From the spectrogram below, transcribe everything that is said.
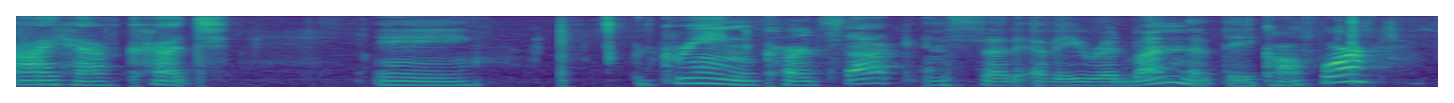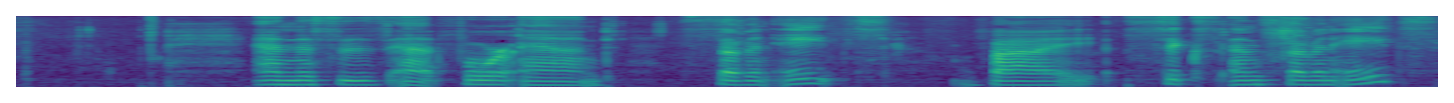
I have cut a green cardstock instead of a red one that they call for. And this is at 4 and 7 eighths by 6 and 7 eighths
